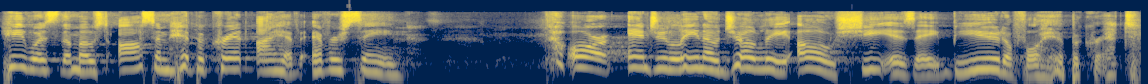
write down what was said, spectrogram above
He was the most awesome hypocrite I have ever seen. Or Angelina Jolie, oh, she is a beautiful hypocrite.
